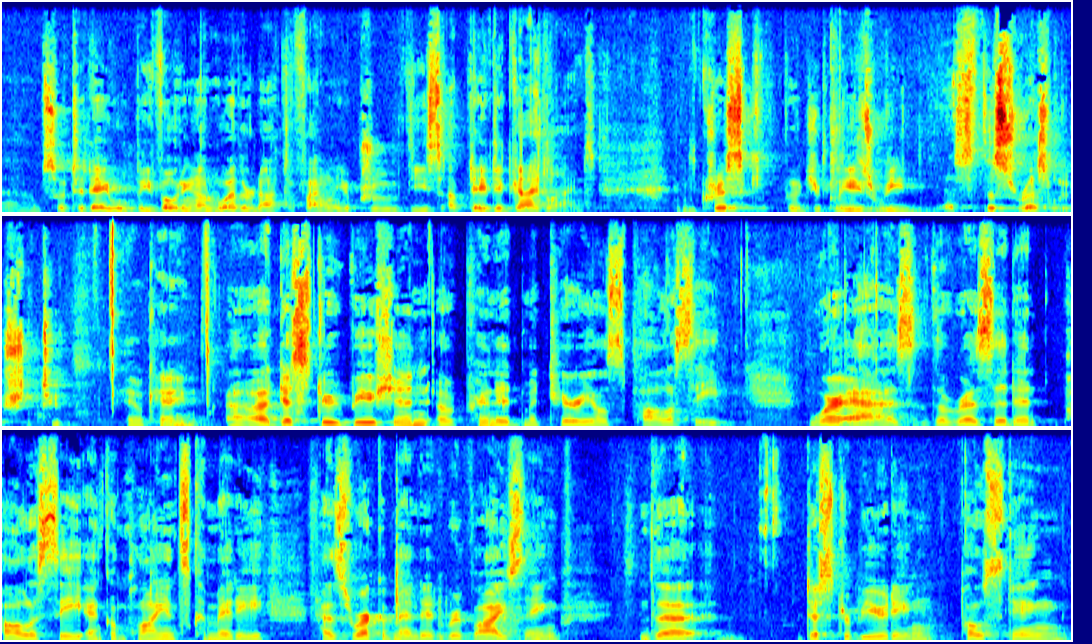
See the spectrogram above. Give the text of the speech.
Um, So today we'll be voting on whether or not to finally approve these updated guidelines. And Chris, would you please read us this resolution too? Okay. Uh, Distribution of printed materials policy. Whereas the Resident Policy and Compliance Committee has recommended revising the distributing, posting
